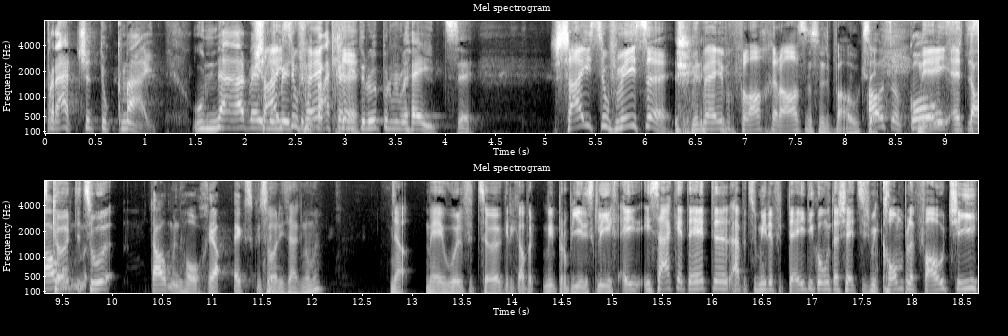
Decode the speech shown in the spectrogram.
prätschen, du gemeint. Und dann wollen wir Scheiß mit dem drüber heizen. Scheiß auf Wissen! Wir wollen einfach flacher Rasen, als wir den Ball sehen. Also, Golf, Nein, äh, das gehört Daumen. dazu. Daumen hoch, ja, excuse. Sorry, sag nur. Ja, wir haben eine Verzögerung, aber wir probieren es gleich. Ich, ich sage dort, äh, eben zu meiner Verteidigung, da schätze ich mich komplett falsch ein.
